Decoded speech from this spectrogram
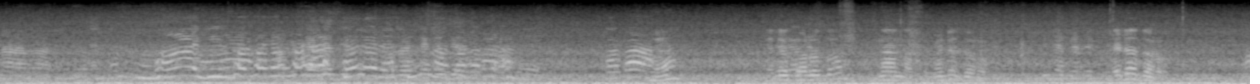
টাকা ছেলেরে বিশ হাজার টাকা কাহে। বাবা, এটা ধরো তো। না না এটা ধরো। এটা ধরো। না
